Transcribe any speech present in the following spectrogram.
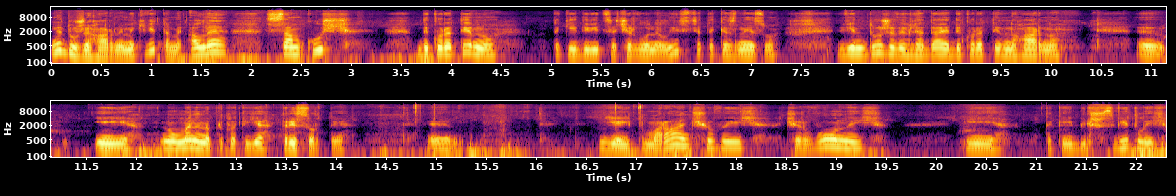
не дуже гарними квітами, але сам кущ декоративно такий, дивіться, червоне листя, таке знизу. Він дуже виглядає декоративно гарно. Е, І ну, в мене, наприклад, є три сорти. Е, Є і помаранчевий, червоний, і такий більш світлий.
